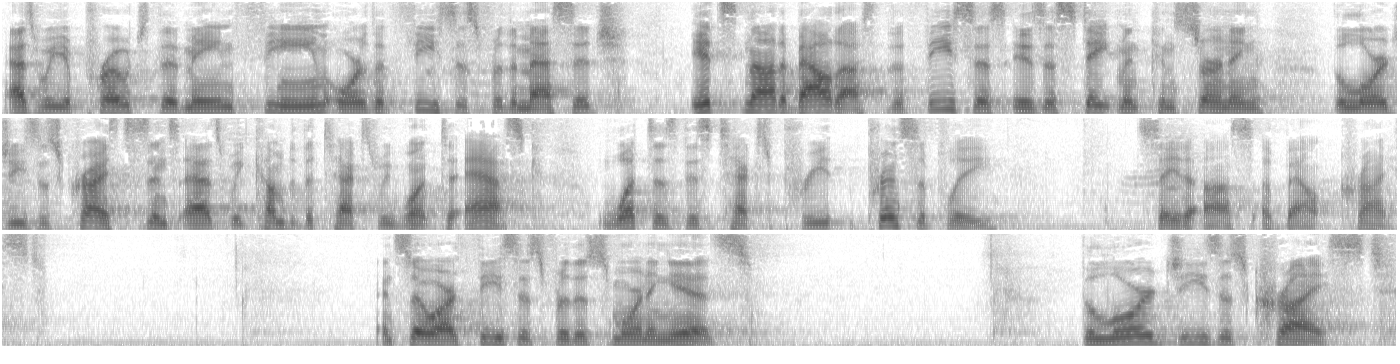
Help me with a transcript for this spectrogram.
as we approach the main theme or the thesis for the message, it's not about us. The thesis is a statement concerning the Lord Jesus Christ, since as we come to the text, we want to ask what does this text pre- principally say to us about Christ? And so, our thesis for this morning is the Lord Jesus Christ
